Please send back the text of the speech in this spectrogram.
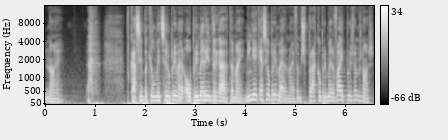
Não é? Porque há sempre aquele medo de ser o primeiro. Ou o primeiro a entregar também. Ninguém quer ser o primeiro, não é? Vamos esperar que o primeiro vai e depois vamos nós.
